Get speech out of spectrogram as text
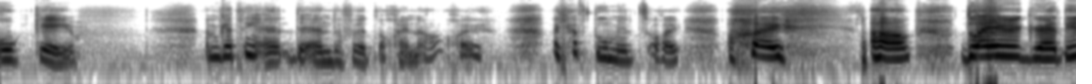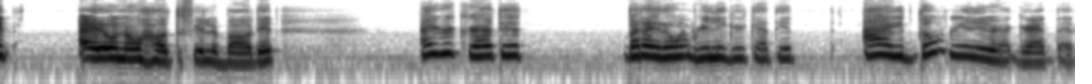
Okay. I'm getting at the end of it. Okay na, okay. I have two minutes, okay. Okay. Um, do I regret it? I don't know how to feel about it. I regret it, but I don't really regret it. I don't really regret it.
